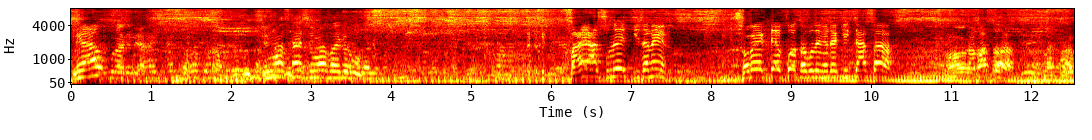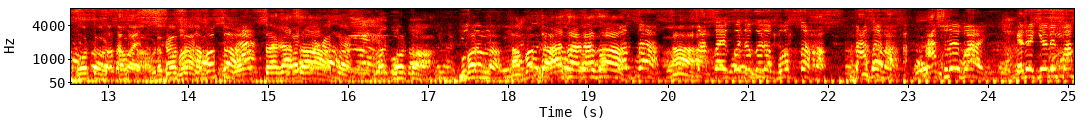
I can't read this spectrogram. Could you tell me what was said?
নিয়ে আও ভাই আসলে কি জানেন সবাই একটা কথা বলেন এটা কি কাঁচা আসলে ভাই এটা কি আমি পাক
